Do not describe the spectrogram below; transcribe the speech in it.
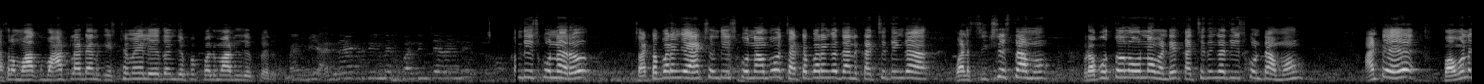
అసలు మాకు మాట్లాడడానికి ఇష్టమే లేదని చెప్పి పలుమార్లు చెప్పారు. తీసుకున్నారు. చట్టపరంగా యాక్షన్ తీసుకున్నాము. చట్టపరంగా దాన్ని ఖచ్చితంగా వాళ్ళు శిక్షిస్తాము. ప్రభుత్వంలో ఉన్నామండి ఖచ్చితంగా తీసుకుంటాము. అంటే పవన్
